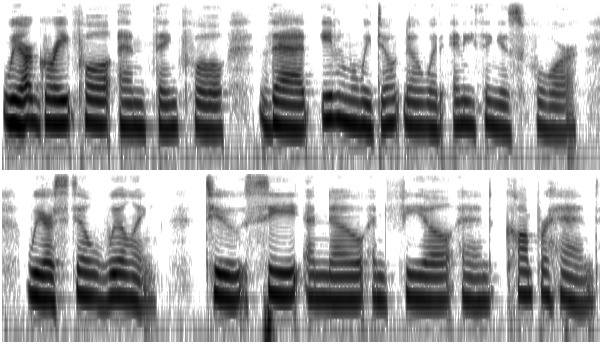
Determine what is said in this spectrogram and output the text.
we are grateful and thankful that even when we don't know what anything is for, we are still willing to see and know and feel and comprehend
